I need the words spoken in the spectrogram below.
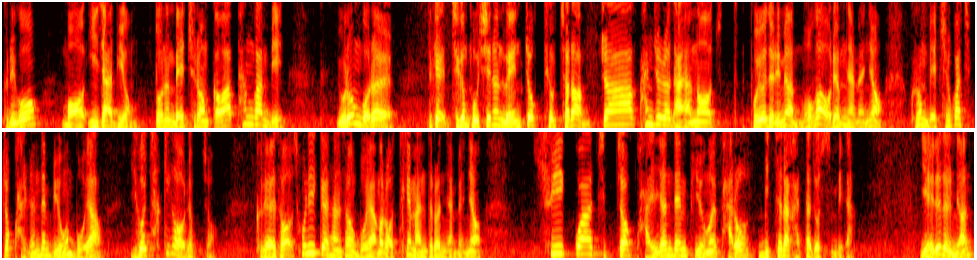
그리고 뭐 이자 비용 또는 매출 원가와 판관비 이런 거를 이렇게 지금 보시는 왼쪽 표처럼 쫙 한 줄로 나눠 보여드리면 뭐가 어렵냐면요. 그럼 매출과 직접 관련된 비용은 뭐야? 이걸 찾기가 어렵죠. 그래서 손익계산서 모양을 어떻게 만들었냐면요. 수익과 직접 관련된 비용을 바로 밑에다 갖다 줬습니다. 예를 들면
